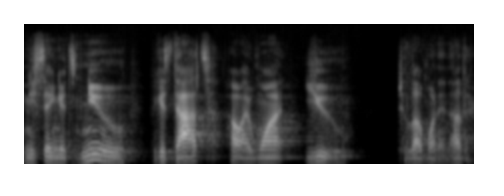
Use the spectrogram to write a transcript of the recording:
and he's saying it's new because that's how I want you to love one another.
